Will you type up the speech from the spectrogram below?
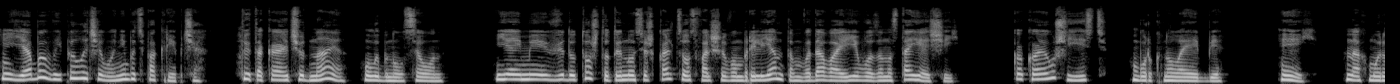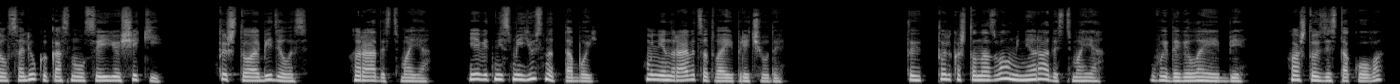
«Я бы выпила чего-нибудь покрепче». «Ты такая чудная!» — улыбнулся он. «Я имею в виду то, что ты носишь кольцо с фальшивым бриллиантом, выдавая его за настоящий». «Какая уж есть», — буркнула Эбби. «Эй!» — нахмурился Люк и коснулся ее щеки. «Ты что, обиделась?» «Радость моя. Я ведь не смеюсь над тобой. Мне нравятся твои причуды». «Ты только что назвал меня радость моя», — выдавила Эбби. «А что здесь такого?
